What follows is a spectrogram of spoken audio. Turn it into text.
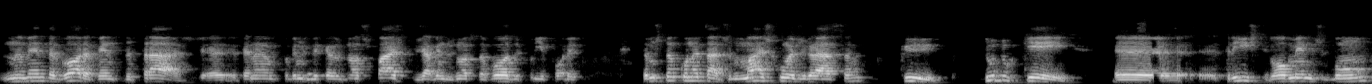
na mente agora, vendo de trás, eh, até não podemos dizer que é dos nossos pais, porque já vem dos nossos avós e por aí fora. Estamos tão conectados mais com a desgraça que tudo o que é é, triste ou menos bom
